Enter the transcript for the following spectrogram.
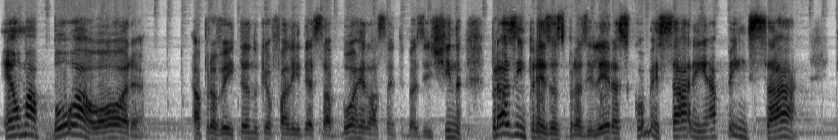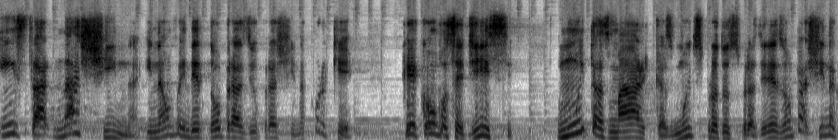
é uma boa hora, aproveitando que eu falei dessa boa relação entre Brasil e China, para as empresas brasileiras começarem a pensar em estar na China e não vender do Brasil para a China. Por quê? Porque, como você disse, muitas marcas, muitos produtos brasileiros vão para a China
